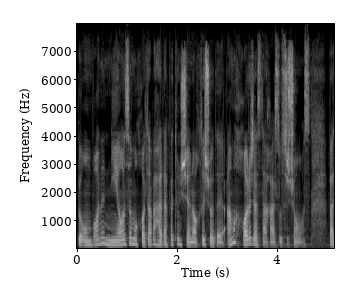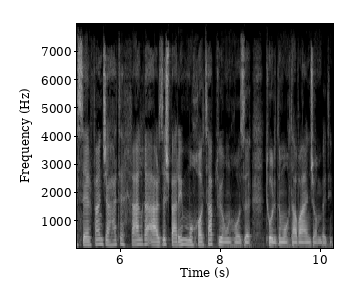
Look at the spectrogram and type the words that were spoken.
به عنوان نیاز مخاطب هدفتون شناخته شده اما خارج از تخصص شماست و صرفا جهت خلق ارزش برای مخاطب توی اون حوزه تولید محتوا انجام بدین.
